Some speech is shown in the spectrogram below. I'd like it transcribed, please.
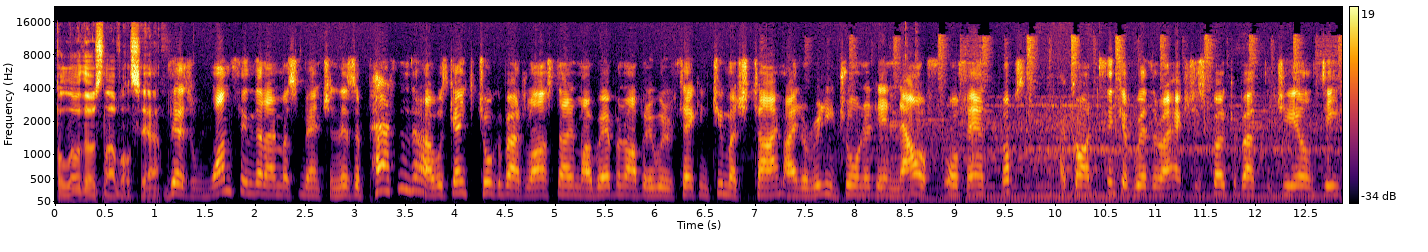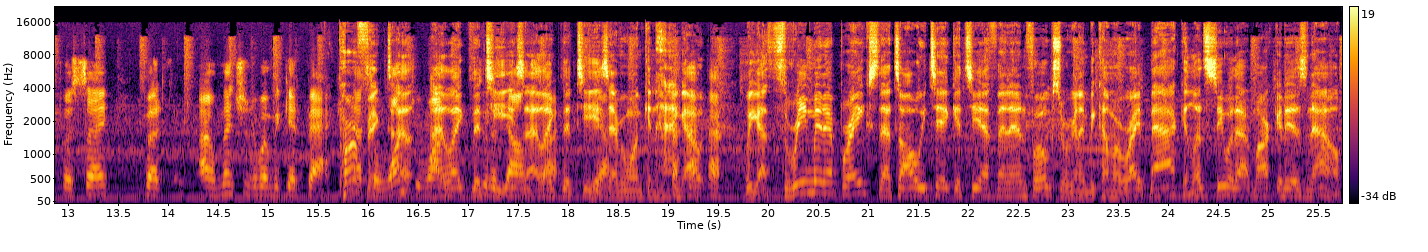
below those levels. Yeah. There's one thing that I must mention. There's a pattern that I was going to talk about last night in my webinar, but it would have taken too much time. I'd already drawn it in. Now, offhand, oops, I can't think of whether I actually spoke about the GLD per se, but I'll mention it when we get back. And that's a Perfect. I, one-to-one I like the to tease. I like the tease. Yeah. Everyone can hang out. we got three minute breaks. That's all we take at TFNN, folks. We're going to be coming right back, and let's see where that market is now.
